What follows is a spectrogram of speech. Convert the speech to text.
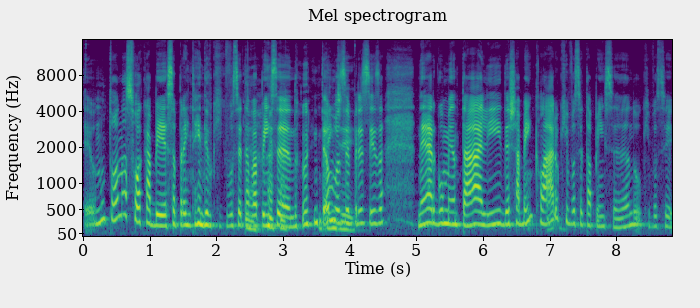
eu não estou na sua cabeça para entender o que, que você estava pensando. Então, você Entendi. precisa né, argumentar ali, deixar bem claro o que você está pensando, o que você,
